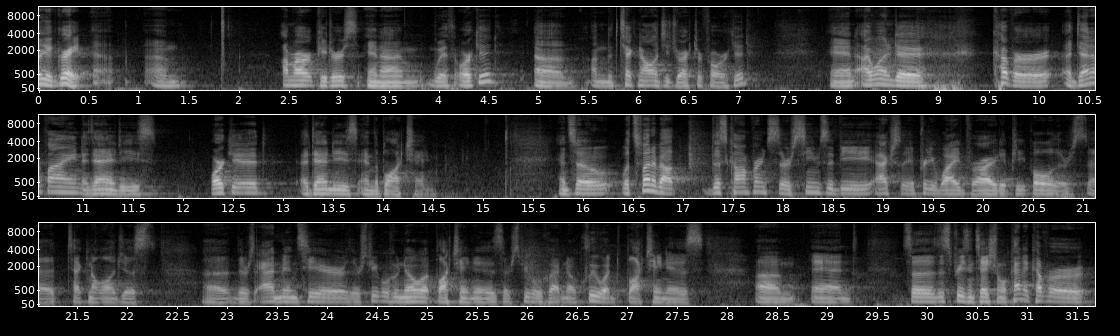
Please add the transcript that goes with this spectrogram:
Okay, great. Uh, um, I'm Robert Peters, and I'm with ORCID. Um, I'm the technology director for ORCID, and I wanted to cover identifying identities, ORCID, identities, and the blockchain. And so what's fun about this conference, there seems to be actually a pretty wide variety of people. There's uh, technologists, uh, there's admins here, there's people who know what blockchain is, there's people who have no clue what blockchain is. Um, and so this presentation will kind of cover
